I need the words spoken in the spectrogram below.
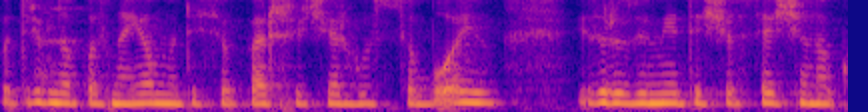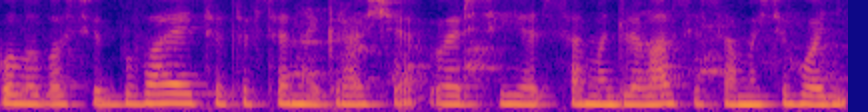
Потрібно познайомитися в першу чергу з собою і зрозуміти, що все, що навколо вас відбувається, це все найкраща версія саме для вас і саме сьогодні.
